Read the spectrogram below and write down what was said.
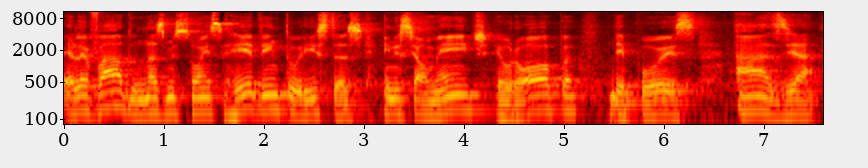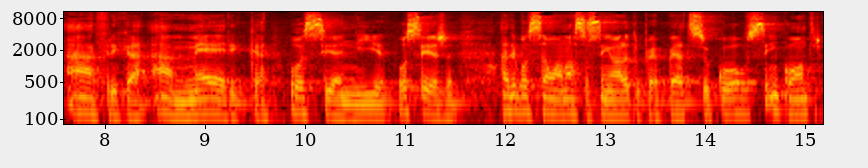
é levado nas missões redentoristas, inicialmente Europa, depois Ásia, África, América, Oceania, ou seja, a devoção a Nossa Senhora do Perpétuo Socorro se encontra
